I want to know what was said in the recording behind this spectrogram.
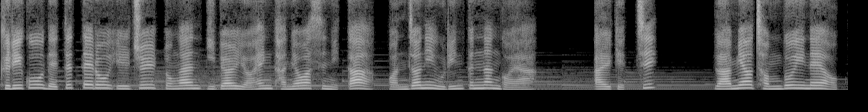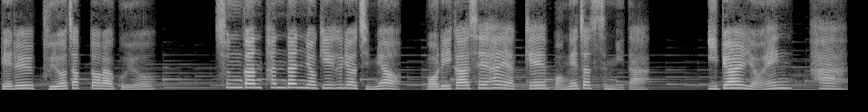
그리고 내 뜻대로 일주일 동안 이별 여행 다녀왔으니까 완전히 우린 끝난 거야. 알겠지? 라며 전부인의 어깨를 부여잡더라고요. 순간 판단력이 흐려지며 머리가 새하얗게 멍해졌습니다. 이별 여행? 하,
